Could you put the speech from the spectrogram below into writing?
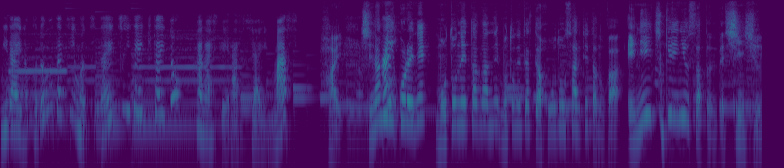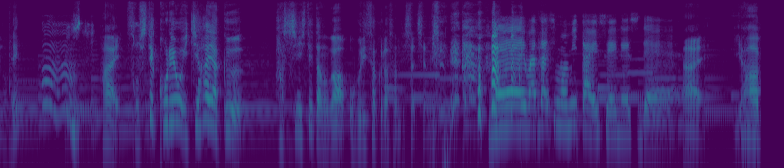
未来の子どもたちにも伝え継いでいきたいと話していらっしゃいます。はい、ちなみにこれね、元ネタがね元ネタって報道されてたのが NHK ニュースだったんですね信州のね。うんうん。はい。そしてこれをいち早く発信してたのが小栗さくらさんでしたちなみに。ねえ私も見た SNS で。はい。いや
